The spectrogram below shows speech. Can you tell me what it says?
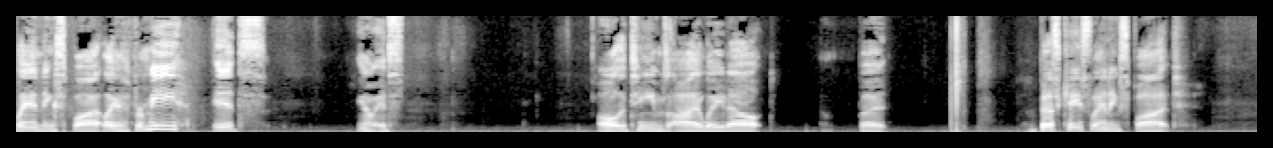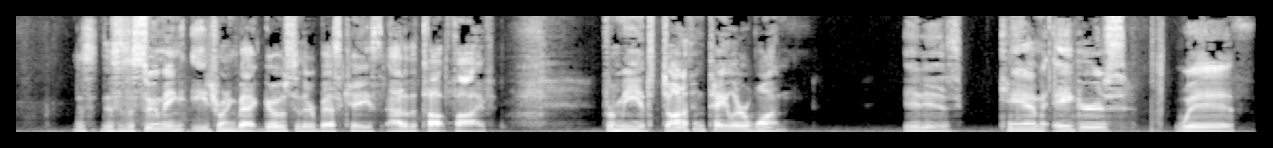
landing spot. Like for me, it's you know, it's all the teams I laid out, but best case landing spot this this is assuming each running back goes to their best case out of the top 5. For me, it's Jonathan Taylor 1. It is Cam Akers with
